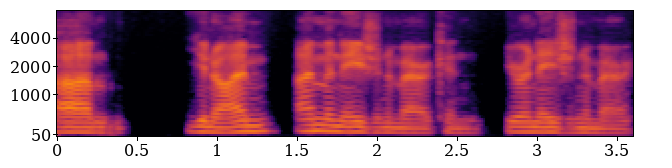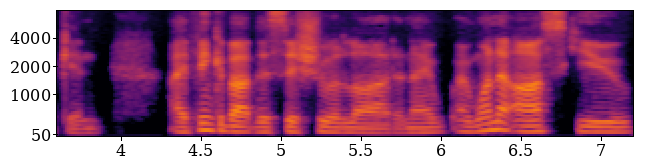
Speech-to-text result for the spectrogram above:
Um, you know, I'm I'm an Asian American. You're an Asian American. I think about this issue a lot, and I, I want to ask you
